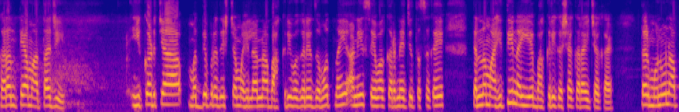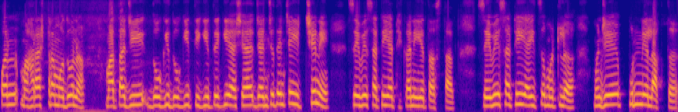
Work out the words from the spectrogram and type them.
कारण त्या माताजी इकडच्या मध्य प्रदेशच्या महिलांना भाकरी वगैरे जमत नाही आणि सेवा करण्याची तसं काही त्यांना माहिती नाहीये भाकरी कशा करायच्या काय. तर म्हणून आपण महाराष्ट्रामधून माताजी दोघी दोघी तिघी तिघी अशा ज्यांच्या त्यांच्या इच्छेने सेवेसाठी या ठिकाणी येत असतात. सेवेसाठी यायचं म्हटलं म्हणजे पुण्य लागतं.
